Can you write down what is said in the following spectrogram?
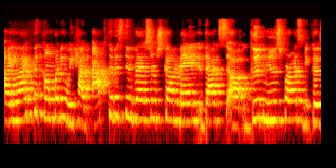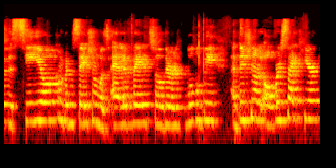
I like the company. We had activist investors come in. That's uh, good news for us because the CEO compensation was elevated. So there will be additional oversight here.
